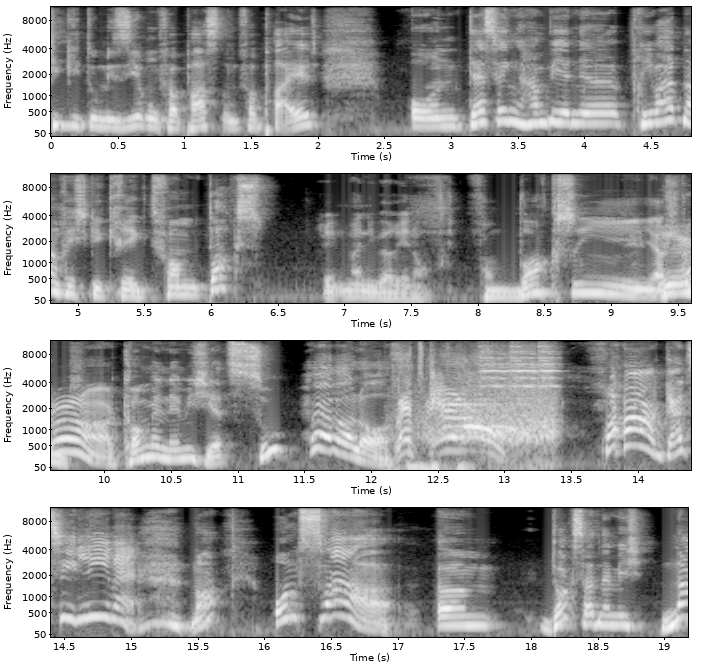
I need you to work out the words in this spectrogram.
Digitalisierung verpasst und verpeilt. Und deswegen haben wir eine Privatnachricht gekriegt vom Docs, mein lieber Reno. Vom Boxy. Ja, stimmt. Ja, kommen wir nämlich jetzt zu Hörerloch. Let's get it on! Haha, ganz viel Liebe. Ne? Und zwar, ähm, Docs hat nämlich, na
